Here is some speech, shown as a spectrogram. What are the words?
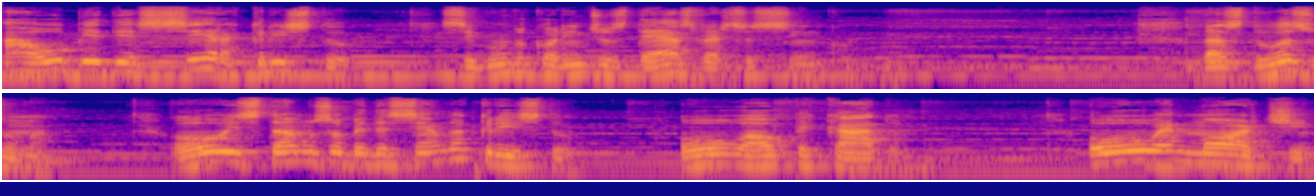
a obedecer a Cristo. Segundo Coríntios 10, verso 5. Das duas uma: ou estamos obedecendo a Cristo, ou ao pecado. Ou é morte,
